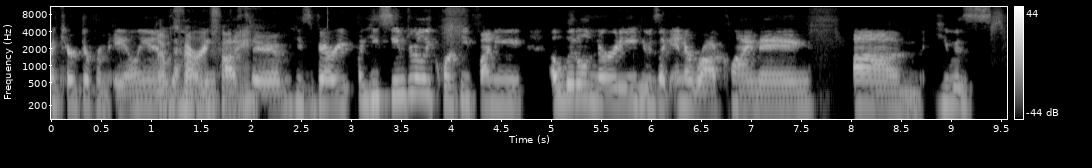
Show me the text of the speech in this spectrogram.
a character from Alien. That was a very Halloween funny. Costume. He's very he seemed really quirky, funny, a little nerdy. He was like into rock climbing. Um, he was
